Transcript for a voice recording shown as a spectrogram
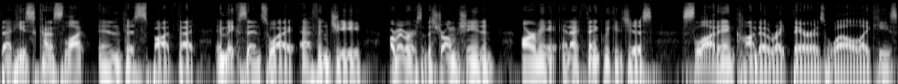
that he's kind of slot in this spot. That it makes sense why F and G are members of the Strong Machine Army, and I think we could just slot in Kondo right there as well. Like he's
